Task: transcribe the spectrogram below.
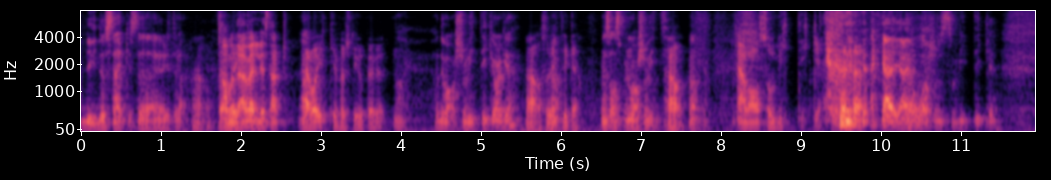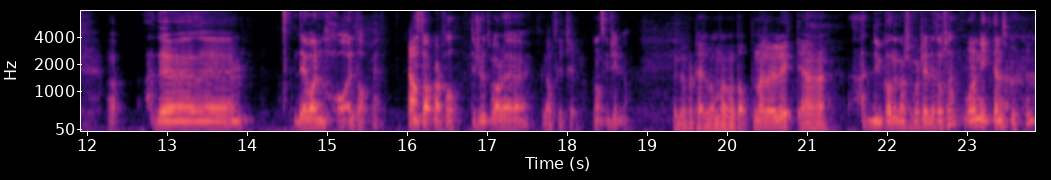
bygdes sterkeste rytter der. Ja, Ja, men det er veldig sterkt. Jeg var ikke i første gruppe i fjor. Nei, Du var så vidt ikke, var det ikke? det? Ja, så vidt ikke. Mens Asbjørn var så vidt. Ja. Ja. Jeg var så vidt ikke. jeg òg var så, så vidt ikke. Ja, det, det var en hard etappe. Ja. I starten, i hvert fall. Til slutt var det Ganske chill. ganske chill. Ja. Vil du fortelle om denne etappen, eller vil du ikke? Du kan jo kanskje fortelle, Torstein? Hvordan gikk den spurten?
